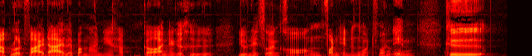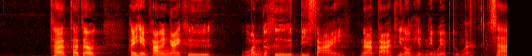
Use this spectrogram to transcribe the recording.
อัปโหลดไฟล์ได้อะไรประมาณนี้ครับ ก็อันนั้นก็คืออยู่ในส่วนของฟอนต์เอนทั้งหมด Font End คือถ้าถ้าจะให้เห็นภาพง่ายๆ คือ มันก็คือดีไซน์หน้าตาที่เราเห็นในเว็บถูกไหมใช่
